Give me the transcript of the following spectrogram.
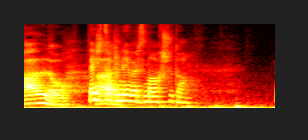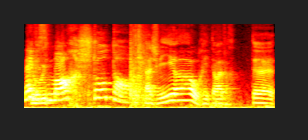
Hallo. Weißt du aber nicht, was machst du da? Nein, Du- was machst du da? Das ist Weihrauch. Ich tu einfach. Den,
